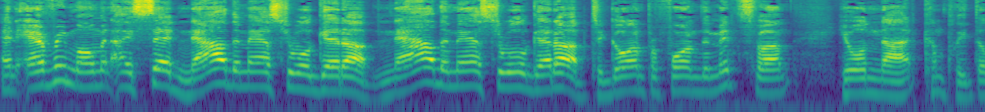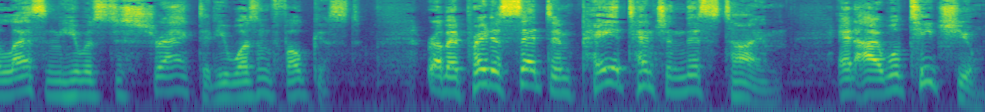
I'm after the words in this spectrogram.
and every moment I said, Now the master will get up, now the master will get up to go and perform the mitzvah, he will not complete the lesson. He was distracted, he wasn't focused. Rabbi Preda said to him, Pay attention this time and I will teach you.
